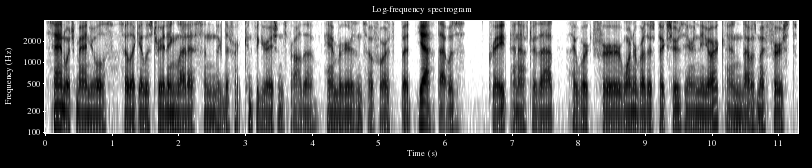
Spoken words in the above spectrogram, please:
sandwich manuals, so like illustrating lettuce and the different configurations for all the hamburgers and so forth. But yeah, that was great. And after that, I worked for Warner Brothers Pictures here in New York, and that was my first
